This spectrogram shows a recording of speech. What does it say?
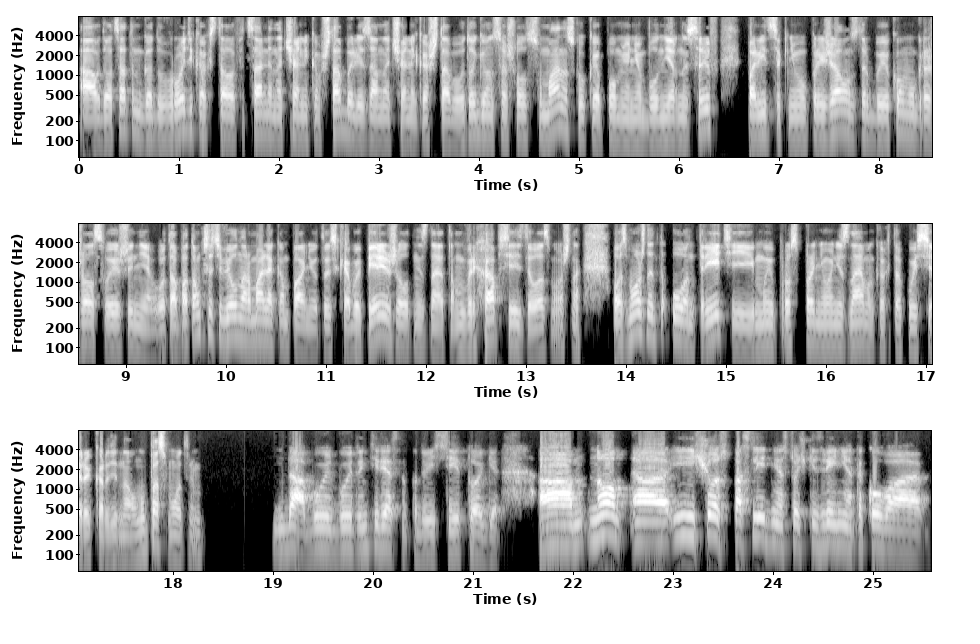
а в 2020 году вроде как стал официально начальником начальником штаба или замначальника штаба. В итоге он сошел с ума, насколько я помню, у него был нервный срыв, полиция к нему приезжала, он с дробовиком угрожал своей жене. Вот, а потом, кстати, вел нормальную компанию, то есть как бы пережил, не знаю, там в рехаб съездил, возможно. Возможно, это он третий, и мы просто про него не знаем, он как такой серый кардинал. Ну, посмотрим. Да, будет, будет интересно подвести итоги. А, но а, и еще последнее с точки зрения такого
